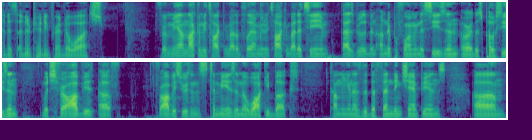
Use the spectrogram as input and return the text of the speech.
and it's entertaining for him to watch. For me, I'm not going to be talking about a player. I'm going to be talking about a team that has really been underperforming this season or this postseason, which for obvious uh, for obvious reasons to me is the Milwaukee Bucks, coming in as the defending champions. Um,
